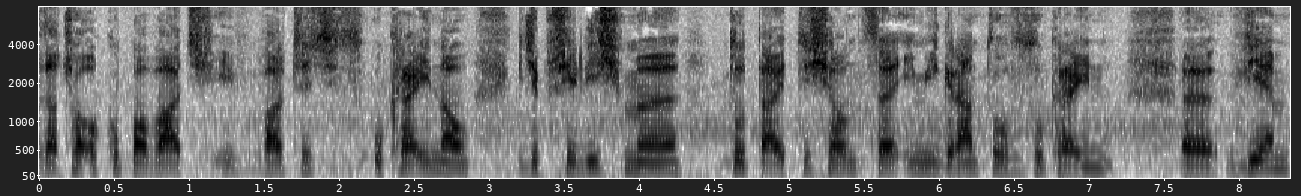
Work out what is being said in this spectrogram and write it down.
zaczął okupować i walczyć z Ukrainą, gdzie przyjęliśmy tutaj tysiące imigrantów z Ukrainy. E, Wiem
